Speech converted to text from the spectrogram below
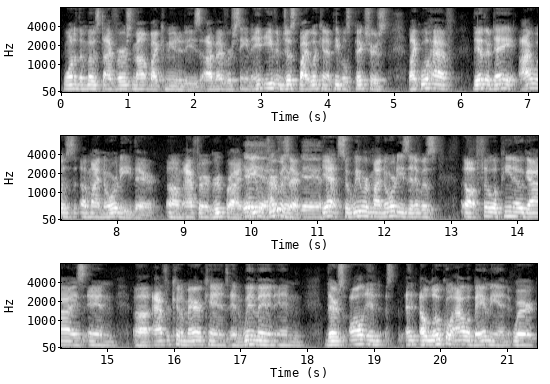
one of the most diverse mountain bike communities I've ever seen. Even just by looking at people's pictures, like we'll have. The other day, I was a minority there um, after a group ride. Yeah, You- yeah, I Drew was was there. there. Yeah, yeah. Yeah, so we were minorities, and it was uh, Filipino guys and uh, African Americans and women and there's all in, in a local Alabamian where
